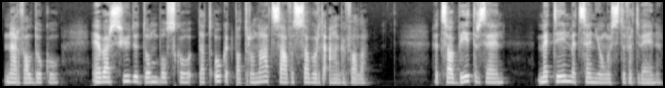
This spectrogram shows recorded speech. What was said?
naar Valdocco en waarschuwde Don Bosco dat ook het patronaat s'avonds zou worden aangevallen. Het zou beter zijn meteen met zijn jongens te verdwijnen.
